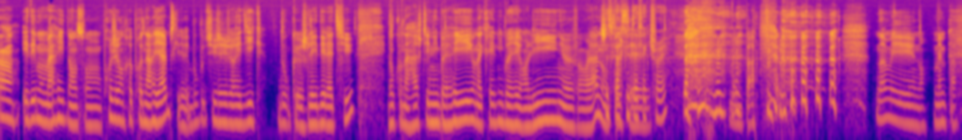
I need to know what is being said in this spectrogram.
un, aider mon mari dans son projet entrepreneurial, parce qu'il avait beaucoup de sujets juridiques donc je l'ai aidé là-dessus. Donc on a racheté une librairie, on a créé une librairie en ligne. Enfin voilà. J'espère que tu as facturé. même pas. non mais non, même pas.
